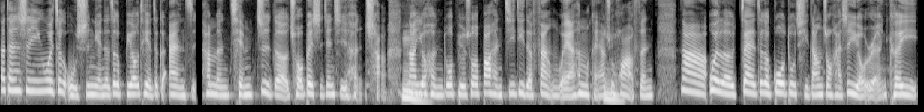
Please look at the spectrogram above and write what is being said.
那但是因为这个五十年的这个 BOT 的这个案子，他们前置的筹备时间其实很长。嗯、那有很多，比如说包含基地的范围啊，他们可能要去划分。嗯、那为了在这个过渡期当中，还是有人可以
